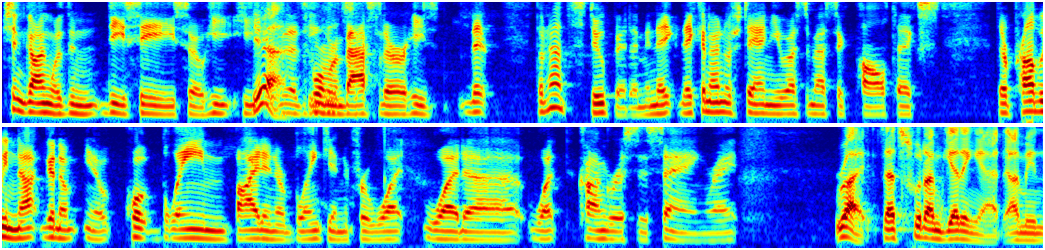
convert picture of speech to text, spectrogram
Qin Gang was in D.C., so he he Yeah, as he former ambassador, he's they're, they're not stupid. I mean, they they can understand U.S. domestic politics. They're probably not going to you know quote blame Biden or Blinken for what what uh what Congress is saying, right? Right. That's what I'm getting at. I mean,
